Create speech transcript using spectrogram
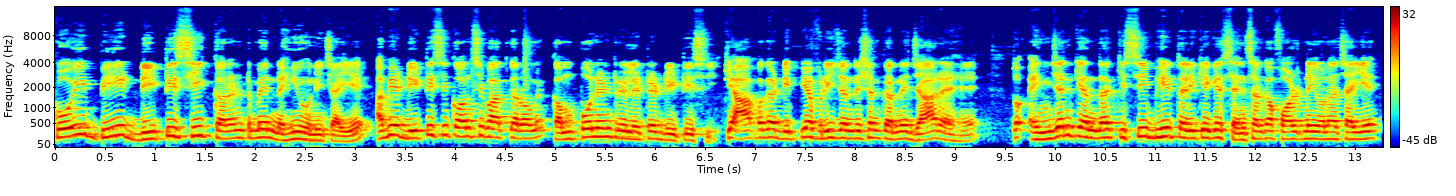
कोई भी डीटीसी करंट में नहीं होनी चाहिए। अब ये डीटीसी कौन सी बात कर रहा हूँ मैं? Component related DTC. कि आप अगर डीपीएफ रीजनरेशन करने जा रहे हैं तो इंजन के अंदर किसी भी तरीके के सेंसर का फॉल्ट नहीं होना चाहिए।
